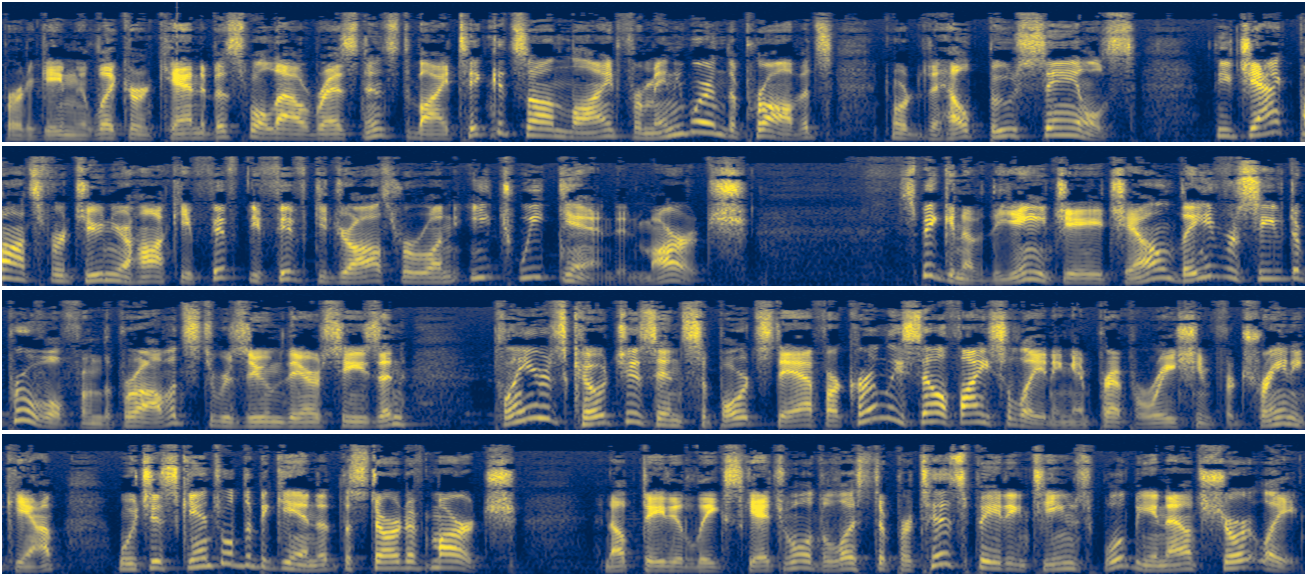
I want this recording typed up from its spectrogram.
Alberta Gaming Liquor and Cannabis will allow residents to buy tickets online from anywhere in the province in order to help boost sales. The jackpots for junior hockey 50 50 draws will run each weekend in March. Speaking of the AJHL, they've received approval from the province to resume their season. Players, coaches, and support staff are currently self isolating in preparation for training camp, which is scheduled to begin at the start of March. An updated league schedule and a list of participating teams will be announced shortly.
